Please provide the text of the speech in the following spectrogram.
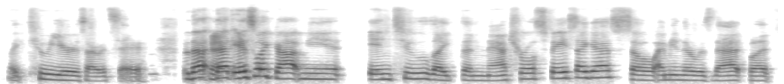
like two years, I would say. But that okay. that is what got me into like the natural space, I guess. So, I mean, there was that, but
